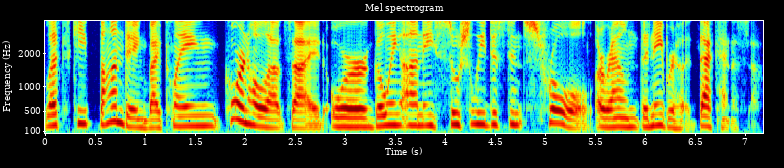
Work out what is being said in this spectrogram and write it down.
Let's keep bonding by playing cornhole outside or going on a socially distant stroll around the neighborhood, that kind of stuff.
